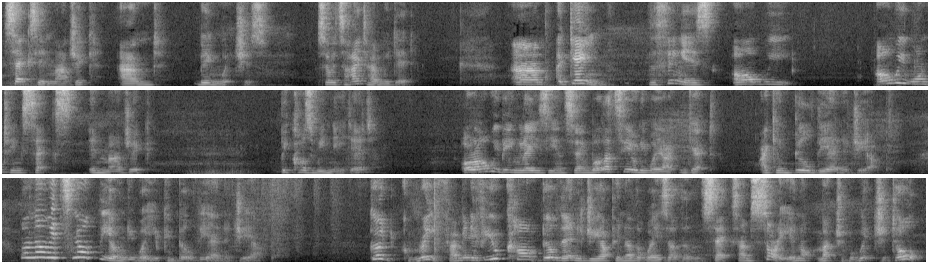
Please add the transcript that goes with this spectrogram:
sex in magic and being witches. So it's high time we did. Um, again, the thing is, are we are we wanting sex in magic because we need it? Or are we being lazy and saying, well, that's the only way I can get, I can build the energy up? Well, no, it's not the only way you can build the energy up. Good grief. I mean, if you can't build energy up in other ways other than sex, I'm sorry, you're not much of a witch at all.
